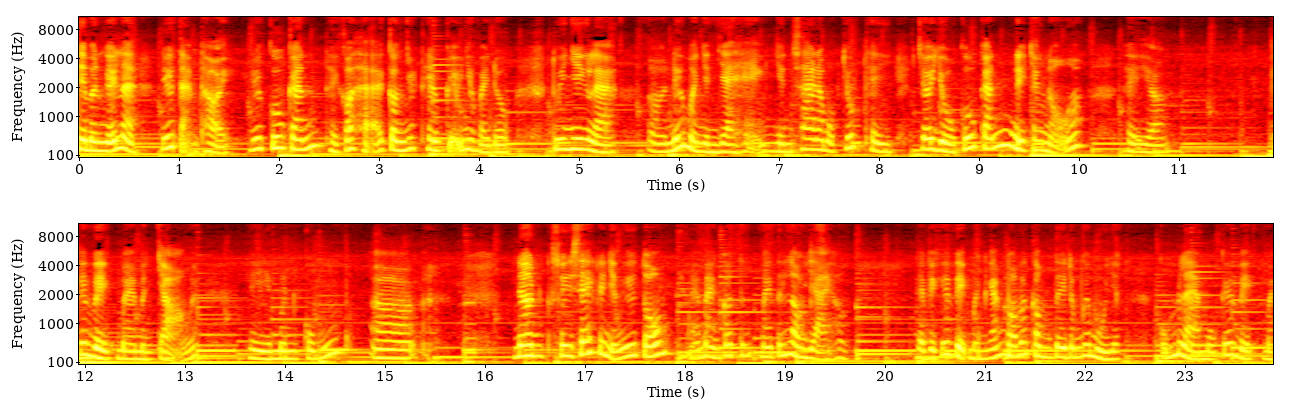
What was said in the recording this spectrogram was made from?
thì mình nghĩ là nếu tạm thời nếu cứu cánh thì có thể cân nhắc theo kiểu như vậy được. Tuy nhiên là à, nếu mà nhìn dài hạn nhìn xa ra một chút thì cho dù cứu cánh đi chăng nữa thì uh, cái việc mà mình chọn ấy, thì mình cũng uh, nên suy xét đến những yếu tố để mang có tính mang tính lâu dài hơn tại vì cái việc mình gắn bó với công ty trong cái mùa dịch cũng là một cái việc mà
